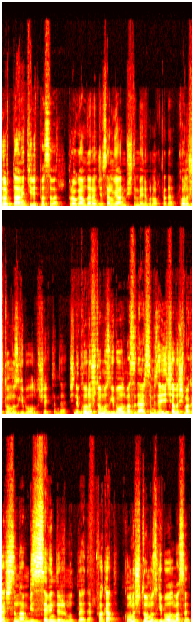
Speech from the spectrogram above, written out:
Dört tane kilit pası var. Programdan önce sen uyarmıştın beni bu noktada. Konuştuğumuz gibi oldu şeklinde. Şimdi konuştuğumuz gibi olması dersimize iyi çalışmak açısından bizi sevindirir, mutlu eder. Fakat konuştuğumuz gibi olması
